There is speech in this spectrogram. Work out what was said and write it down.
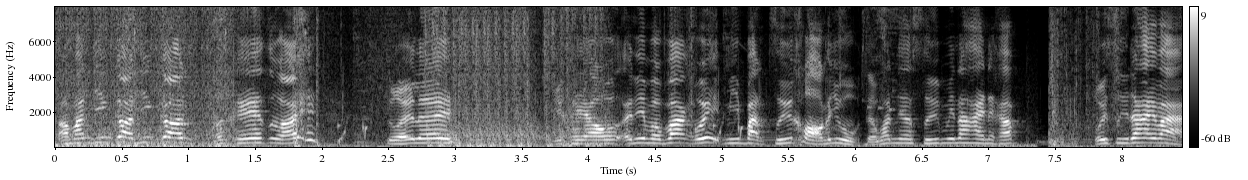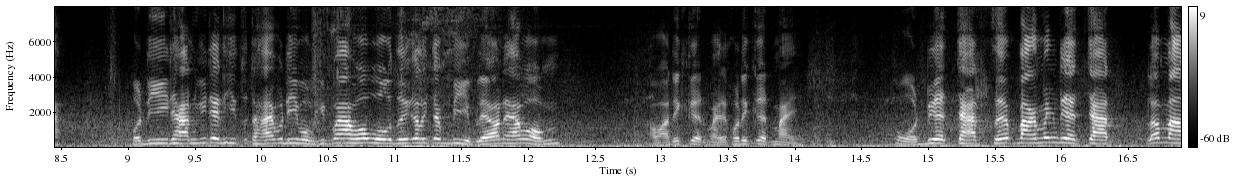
เอามันยิงก่อนยิงก่อน โอเคสวย สวยเลย มีใครเอาอ้นี่มาบ้างเฮ้ย มีบัตรซื้อของอยู่ แต่ว่ายังซื้อไม่ได้นะครับเฮ้ยซื้อได้ป่ะ พอดีทันวินาทีสุดท้ายพอดีผมคิดว่าเพราะวงตัวนี้กำลังจะบีบแล้วนะครับผม เอาวันที่เกิดใหม่คนที่เกิดใหม่โหเดือดจัดเซิร์ฟบางแม่งเดือดจัด แล้วเมา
